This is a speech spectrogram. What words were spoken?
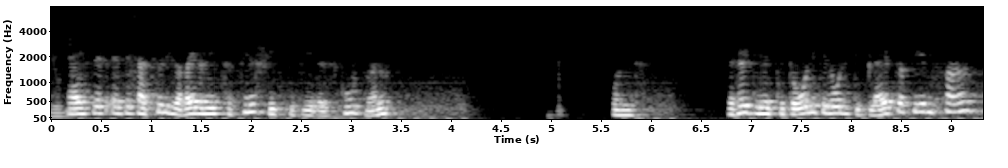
Juli? ja, es ist, es ist natürlich aber weiter nicht so vielschichtig wie das Gutmann. Und natürlich diese zitronige Note, die bleibt auf jeden Fall.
